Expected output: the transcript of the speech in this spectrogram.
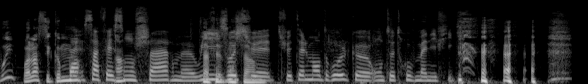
Oui, voilà, c'est comme moi. Ça fait Hein son charme. Oui, Ivo, es, tu es tellement drôle qu'on te trouve magnifique.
